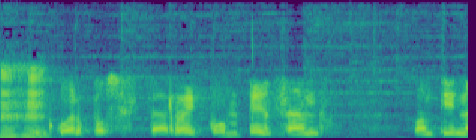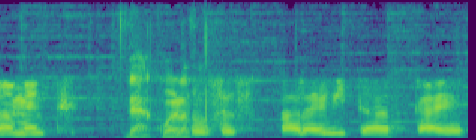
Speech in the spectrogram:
El cuerpo se está recompensando continuamente. De acuerdo. Entonces, para evitar caer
